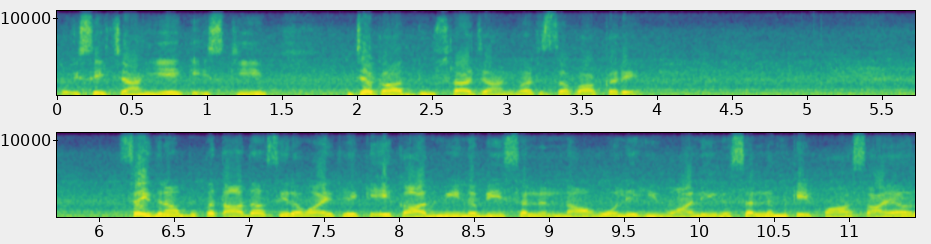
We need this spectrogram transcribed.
تو اسے چاہیے کہ اس کی جگہ دوسرا جانور ذبح کرے۔ سیدنا ابو قطادہ سے روایت ہے کہ ایک آدمی نبی صلی اللہ علیہ وآلہ وسلم کے پاس آیا اور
